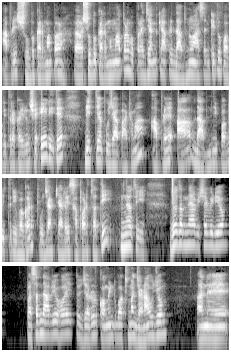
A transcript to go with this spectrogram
આપણે શુભ કર્મ પણ શુભ કર્મમાં પણ વપરાય. જેમ કે આપણે દાબનું આસન કેટલું પવિત્ર કહેલું છે, એ રીતે નિત્ય પૂજા પાઠમાં આપણે આ દાબની પવિત્રી વગર પૂજા ક્યારેય સફળ થતી નથી. જો તમને આ વિષય વીડિયો પસંદ આવ્યો હોય તો જરૂર કોમેન્ટ બોક્સમાં જણાવજો. અને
